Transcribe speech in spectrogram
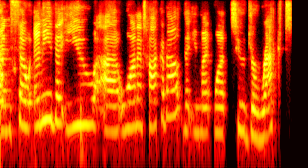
And so, any that you uh, want to talk about that you might want to direct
